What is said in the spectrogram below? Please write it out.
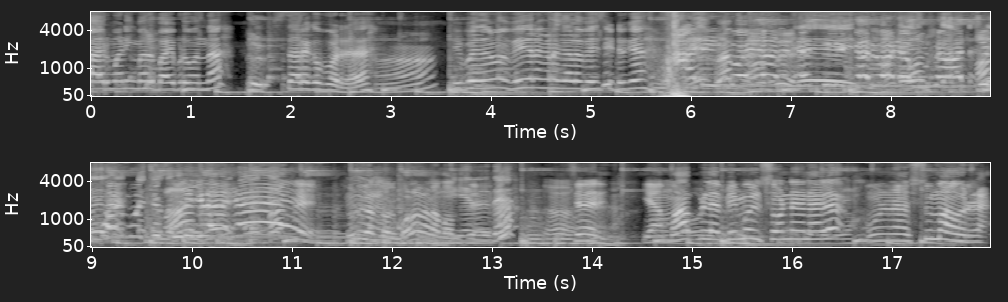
ஆறு மணிக்கு மேல பயப்பட வந்தா சரக்கு போடுற? இப்ப என்னமோ வீரங்கணக்கால பேசிட்டு இருக்க. சரி என் மாப்பிள்ளை விமல் சொன்னதுனால உன்னை சும்மா விடுறேன்.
